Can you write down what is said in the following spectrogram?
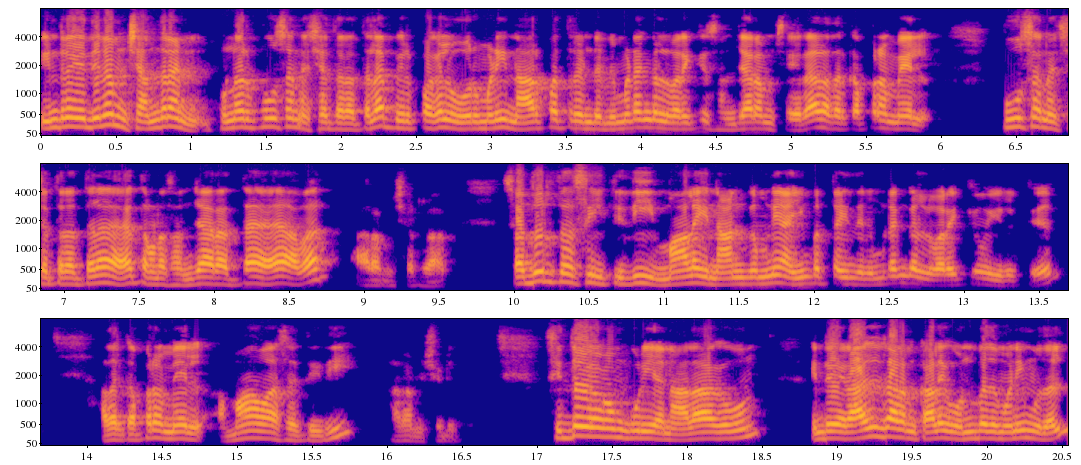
இன்றைய தினம் சந்திரன் புனர்பூச நட்சத்திரத்துல பிற்பகல் ஒரு மணி நாற்பத்தி ரெண்டு நிமிடங்கள் வரைக்கும் சஞ்சாரம் செய்கிறார் அதற்கப்புறமேல் பூச நட்சத்திரத்துல தன்னோட சஞ்சாரத்தை அவர் ஆரம்பிச்சிடுறார். சதுர்தசி திதி மாலை நான்கு மணி ஐம்பத்தைந்து நிமிடங்கள் வரைக்கும் இருக்கு. அதற்கப்புறமேல் அமாவாசை திதி ஆரம்பிச்சிடுது. சித்தயோகம் கூடிய நாளாகவும் இன்றைய ராகுகாலம் காலை ஒன்பது மணி முதல்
